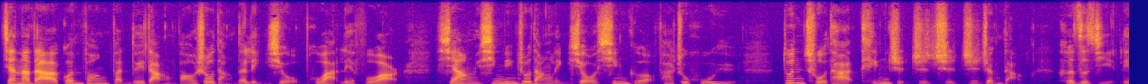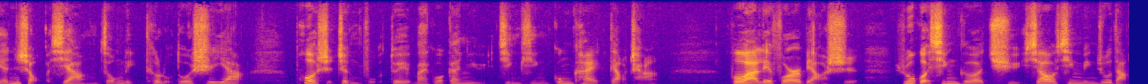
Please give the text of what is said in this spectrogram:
加拿大官方反对党保守党的领袖普瓦列夫尔向新民主党领袖辛格发出呼吁，敦促他停止支持执政党，和自己联手向总理特鲁多施压，迫使政府对外国干预进行公开调查。普瓦列夫尔表示。如果辛格取消新民主党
